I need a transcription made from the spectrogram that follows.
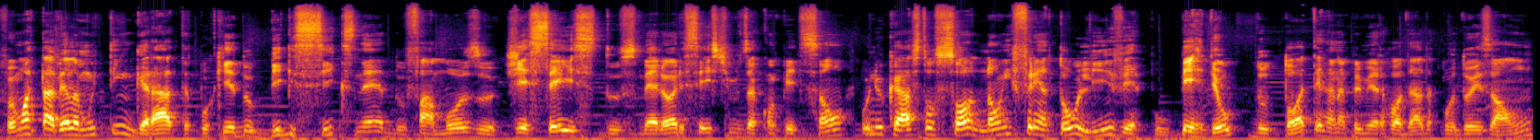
Foi uma tabela muito ingrata, porque do Big Six, né, do famoso G6 dos melhores seis times da competição, o Newcastle só não enfrentou o Liverpool. Perdeu do Tottenham na primeira rodada por 2 a 1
